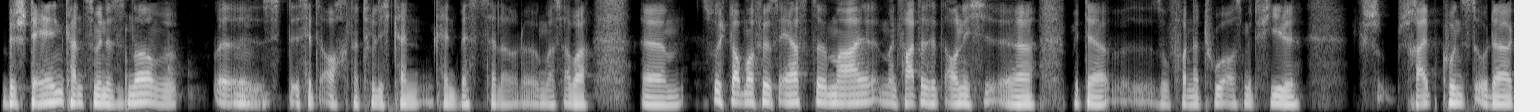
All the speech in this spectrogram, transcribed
bestellen kann, zumindest, ne? Äh, Mhm. ist, ist jetzt auch natürlich kein, kein Bestseller oder irgendwas, aber ähm, so, ich glaube mal fürs erste Mal, mein Vater ist jetzt auch nicht äh, mit der, so von Natur aus mit viel Schreibkunst oder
